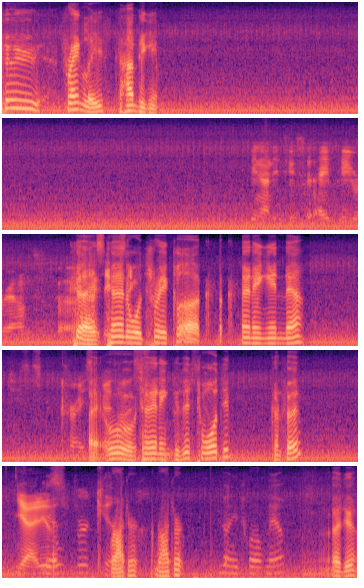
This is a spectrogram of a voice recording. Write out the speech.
two friendlies hunting him. P92 said AP rounds. Okay, turn towards 3 o'clock. Turning in now. Jesus Christ. Uh, that guy's ooh, turning. Is this towards him? Confirm? Yeah, it is. Overkill. Roger. Roger. Roger.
